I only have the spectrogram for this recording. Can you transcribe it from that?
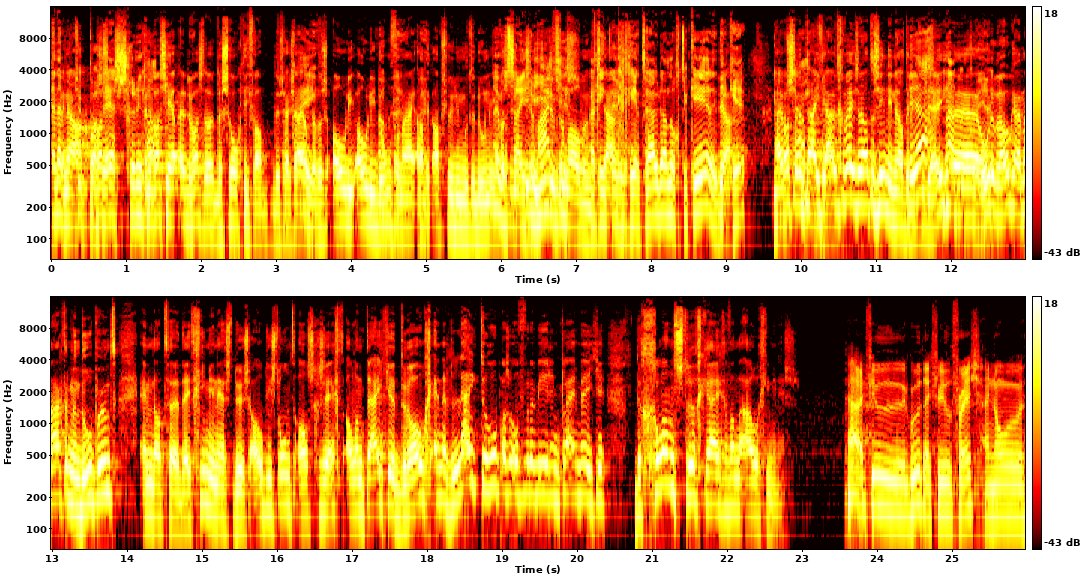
en heb je natuurlijk pas was- hersenschudding en daar was gehad. hij, daar, was, daar schrok hij van. Dus hij zei Oké. ook, dat was olie, oliedom Oké, voor mij. Had ik absoluut niet moeten doen. Nee, was wat zijn ze maatjes? moment. Hij ging Ja. tegen Geert Ruida nog tekeer. Ik denk, Ja. Hij was er een tijdje uit geweest en had er zin in, had ik Ja, het idee. nou, hoe dan ook, hij maakte een doelpunt. En dat deed Jiménez dus ook. Die stond, als gezegd, al een tijdje droog. En het lijkt erop alsof we er weer een klein beetje de glans terugkrijgen van de oude Jiménez. Yeah, I feel good. I feel fresh. I know uh,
